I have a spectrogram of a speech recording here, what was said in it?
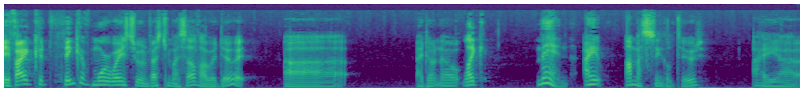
If I could think of more ways to invest in myself, I would do it. Uh, I don't know. Like, man, I I'm a single dude. I uh,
